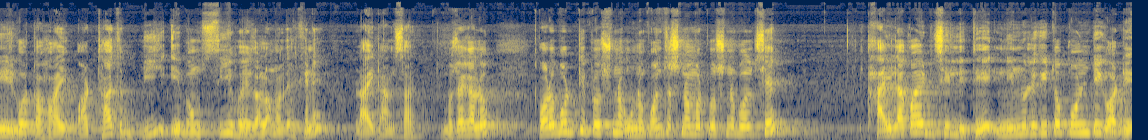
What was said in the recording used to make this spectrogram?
নির্গত হয়। অর্থাৎ বি এবং সি হয়ে গেল আমাদের এখানে রাইট আনসার বোঝা গেল? পরবর্তী প্রশ্ন উনপঞ্চাশ নম্বর প্রশ্ন বলছে, থাইলাকয়েড ঝিল্লিতে নিম্নলিখিত কোনটি ঘটে?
